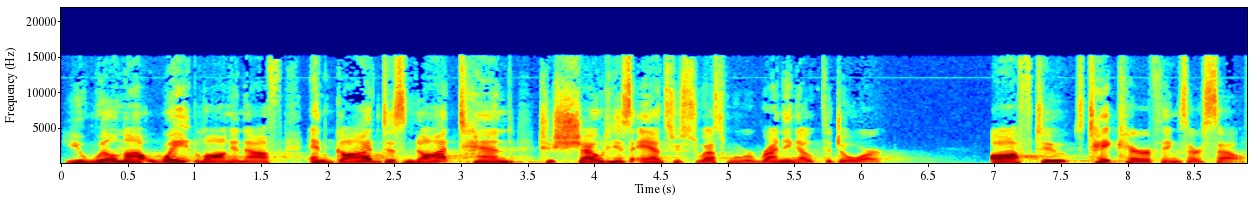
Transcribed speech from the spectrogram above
You will not wait long enough, and God does not tend to shout his answers to us when we're running out the door, off to take care of things ourselves.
